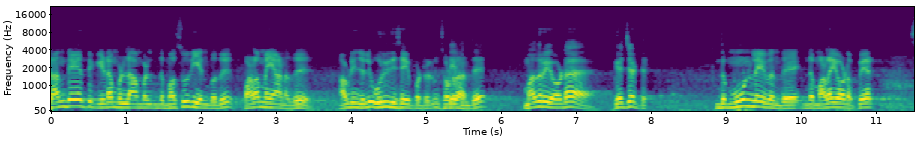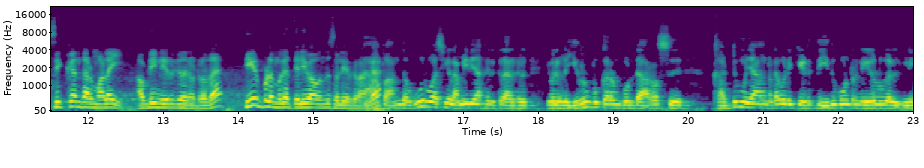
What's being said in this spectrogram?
சந்தேகத்துக்கு இடமில்லாமல் இந்த மசூதி என்பது பழமையானது அப்படின்னு சொல்லி உறுதி செய்யப்பட்டிருக்குன்னு சொல்கிறார் வந்து மதுரையோட கெஜெட். இந்த மூணிலே வந்து இந்த மலையோட பேர் சிக்கந்தர் மலை அப்படின்னு இருக்குதுன்றத தீர்ப்பில் மிக தெளிவாக வந்து சொல்லியிருக்கிறாங்க. அப்போ அந்த ஊர்வாசிகள் அமைதியாக இருக்கிறார்கள். இவர்களை இரும்பு கரம் கொண்டு அரசு கடுமையாக நடவடிக்கை எடுத்து இது போன்ற நிகழ்வுகள் இனி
